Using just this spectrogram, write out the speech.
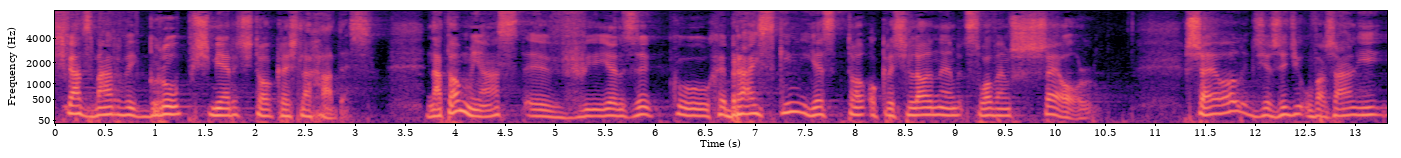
Świat zmarłych, grób, śmierć to określa Hades. Natomiast y, w języku hebrajskim jest to określone słowem Sheol. Sheol, gdzie Żydzi uważali,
